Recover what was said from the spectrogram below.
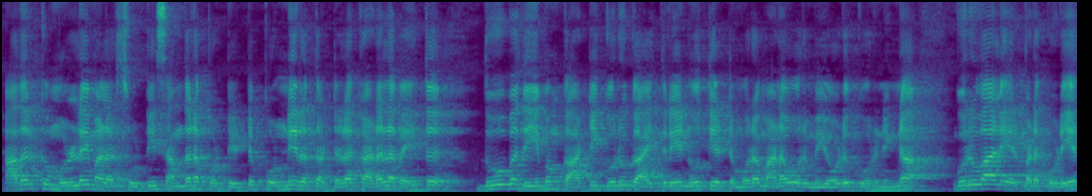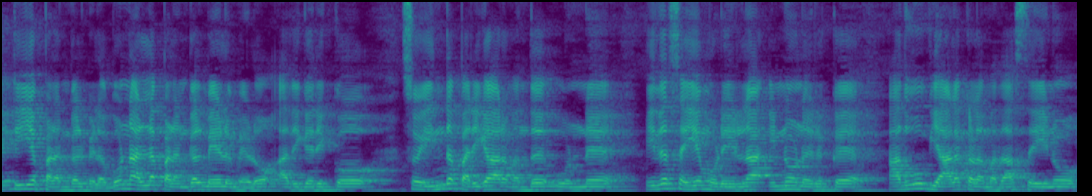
அதற்கு முல்லை மலர் சூட்டி சந்தன பொட்டிட்டு பொன்னிற தட்டில் கடலை வைத்து தூப தீபம் காட்டி குரு காயத்ரியை நூற்றி எட்டு முறை மன உரிமையோடு கூறினீங்கன்னா குருவால் ஏற்படக்கூடிய தீய பலன்கள் விலகும் நல்ல பலன்கள் மேலும் மேலும் அதிகரிக்கும் ஸோ இந்த பரிகாரம் வந்து ஒன்று இதை செய்ய முடியலனா இன்னொன்று இருக்குது அதுவும் வியாழக்கிழமை தான் செய்யணும்.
